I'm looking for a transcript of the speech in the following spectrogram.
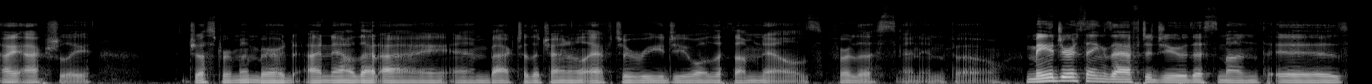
I actually just remembered I now that I am back to the channel, I have to redo all the thumbnails for this and info. Major things I have to do this month is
